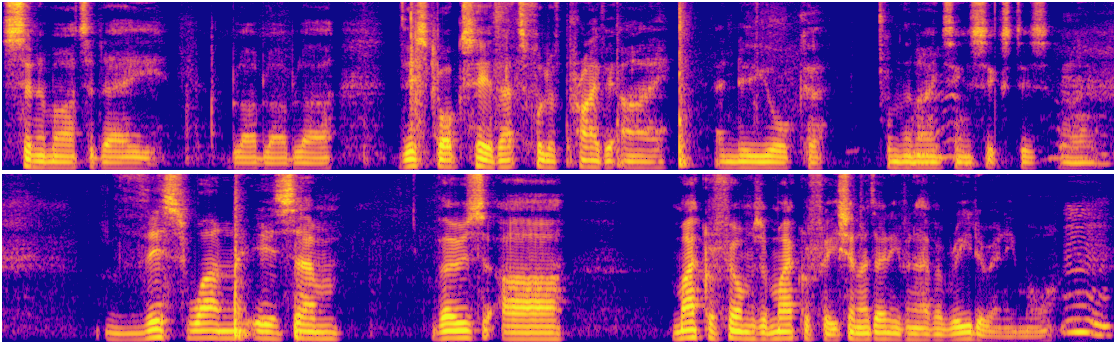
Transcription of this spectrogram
Cinema Today, blah, blah, blah. This box here, that's full of Private Eye and New Yorker from the 1960s. This one is, um, those are microfilms of microfiche, and I don't even have a reader anymore. Mm.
